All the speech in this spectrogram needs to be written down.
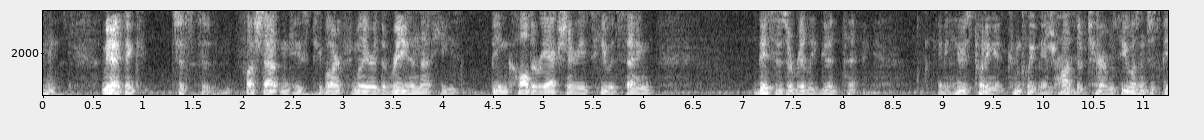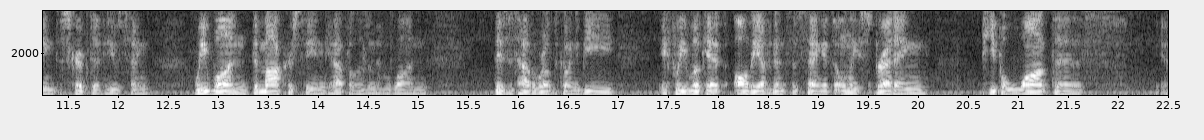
Mm-hmm. I mean, I think just to flesh out in case people aren't familiar, the reason that he's being called a reactionary is he was saying this is a really good thing. I mean, he was putting it completely in Sure. positive terms. He wasn't just being descriptive. He was saying, "We won. Democracy and capitalism have won. This is how the world's going to be." If we look at all the evidence is saying it's only spreading, people want this. Yeah,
